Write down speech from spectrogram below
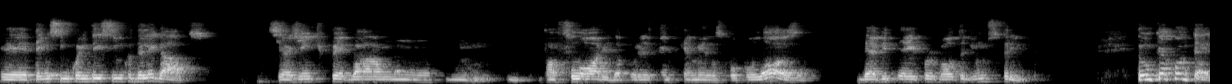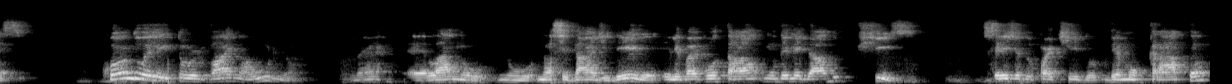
é, tem 55 delegados. Se a gente pegar um, um, uma Flórida, por exemplo, que é menos populosa, deve ter por volta de uns 30. Então, o que acontece? Quando o eleitor vai na urna, né, é, lá no, no, na cidade dele, ele vai votar no delegado X, seja do Partido Democrata,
